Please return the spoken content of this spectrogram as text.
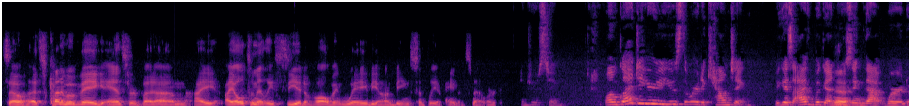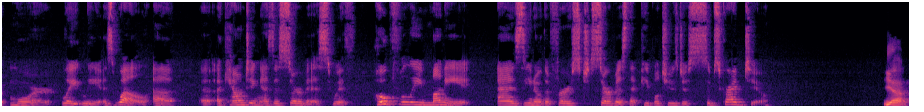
so that's kind of a vague answer, but um, I, I ultimately see it evolving way beyond being simply a payments network. Interesting. Well, I'm glad to hear you use the word accounting because I've begun yeah. using that word more lately as well. Uh, uh, accounting as a service with hopefully money as you know the first service that people choose to subscribe to. Yeah,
